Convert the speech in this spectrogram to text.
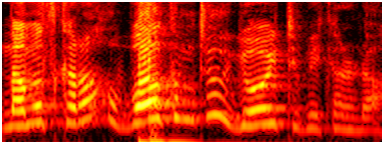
ನಮಸ್ಕಾರ welcome to yo TV Kannada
